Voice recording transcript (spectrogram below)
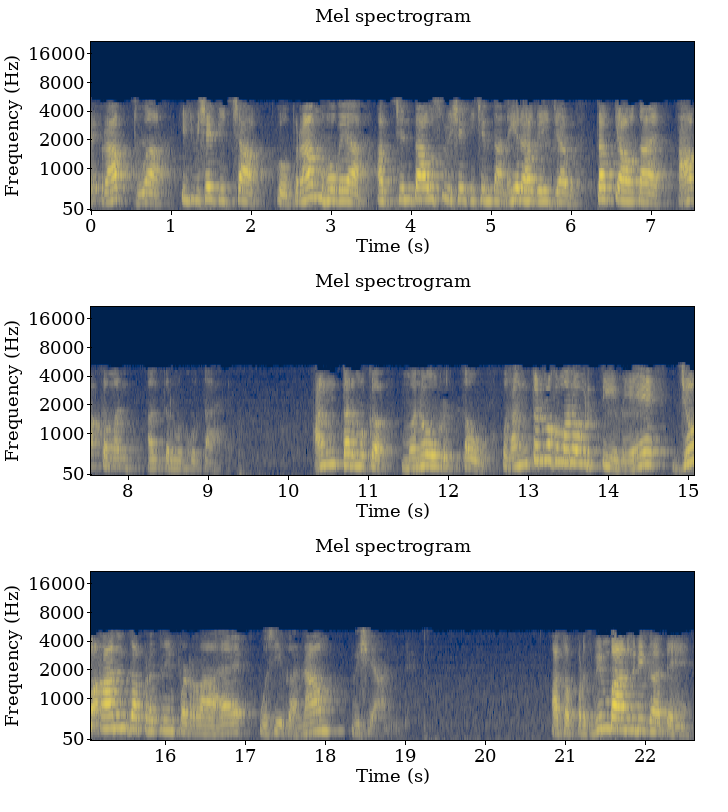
प्राप्त हुआ, इस विषय की इच्छा को उपराम हो गया। अब चिंता, उस विषय की चिंता नहीं रह गई जब, तब क्या होता है? आपका मन अंतर्मुख होता है। अंतर्मुख मनोवृत्त। उस अंतर्मुख मनोवृत्ति में जो आनंद का प्रतिबिंब पड़ रहा है, उसी का नाम विषय आनंद है अतः प्रतिबिंब आनंद भी कहते हैं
